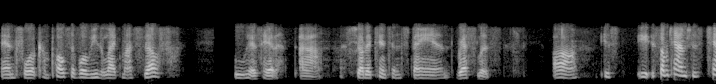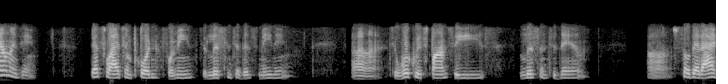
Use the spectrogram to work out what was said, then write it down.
And for a compulsive overeater like myself, who has had uh, short attention span, restless, uh, it's it, sometimes it's challenging. That's why it's important for me to listen to this meeting, uh, to work with sponsees, listen to them, uh, so that I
